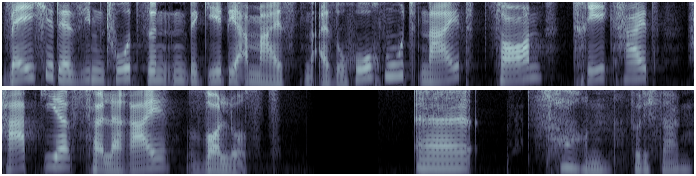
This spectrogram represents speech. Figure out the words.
welche der sieben Todsünden begeht ihr am meisten? Also Hochmut, Neid, Zorn, Trägheit, Habgier, Völlerei, Wollust. Äh, Zorn, würde ich sagen.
